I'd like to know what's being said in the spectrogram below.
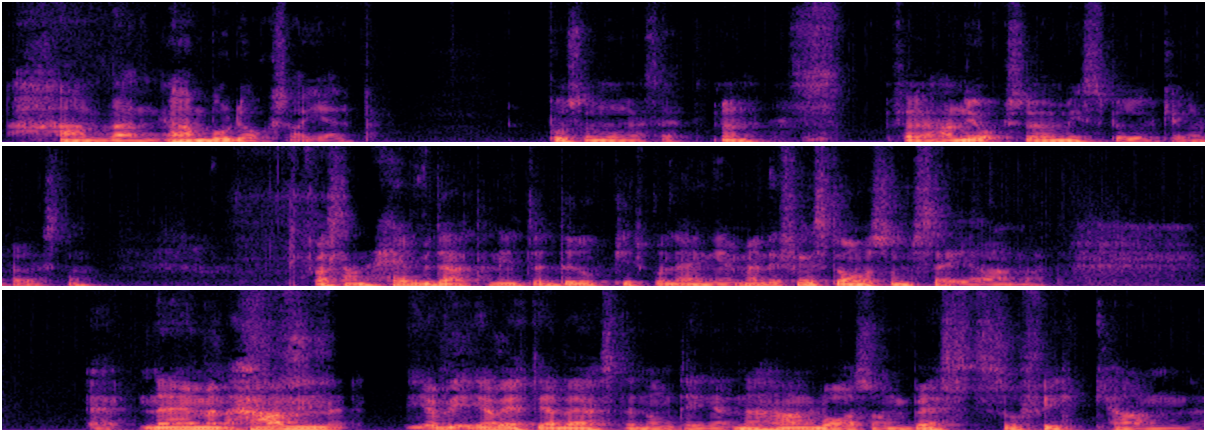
han, han borde också ha hjälp. På så många sätt. Men, för han är ju också missbrukare förresten. Fast han hävdar att han inte har druckit på länge, men det finns de som säger annat. Eh, nej men han, jag vet, jag vet, jag läste någonting att när han var som bäst så fick han eh,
